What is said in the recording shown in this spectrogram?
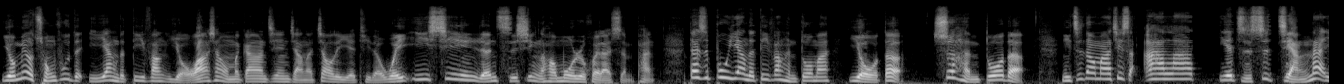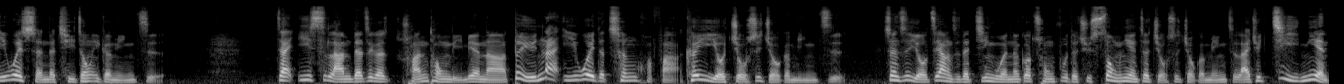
有没有重复的一样的地方？有啊，像我们刚刚今天讲的教理也提的唯一性、仁慈性，然后末日会来审判。但是不一样的地方很多吗？有的，是很多的。你知道吗？其实阿拉。也只是讲那一位神的其中一个名字，在伊斯兰的这个传统里面呢、对于那一位的称法可以有九十九个名字，甚至有这样子的经文能够重复的去诵念这九十九个名字，来去纪念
